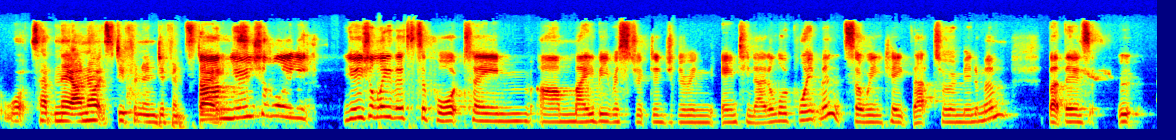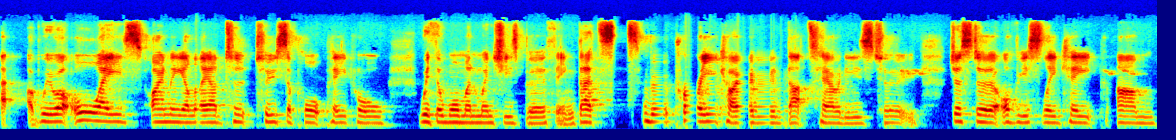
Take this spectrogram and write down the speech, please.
what's happening there? I know it's different in different states. um, usually usually the support team um, may be restricted during antenatal appointments so we keep that to a minimum. But there's uh, we were always only allowed to, to support people with a woman when she's birthing. That's pre-covid that's how it is too. Just to obviously keep um,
